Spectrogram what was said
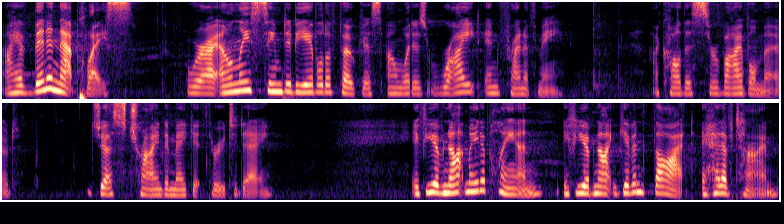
I have been in that place where I only seem to be able to focus on what is right in front of me. I call this survival mode, just trying to make it through today. If you have not made a plan, if you have not given thought ahead of time,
